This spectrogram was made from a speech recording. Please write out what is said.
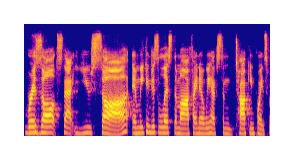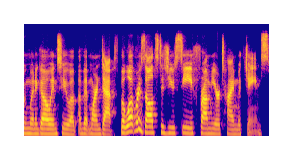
results that you saw? And we can just list them off. I know we have some talking points we want to go into a, a bit more in depth, but what results did you see from your time with James?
